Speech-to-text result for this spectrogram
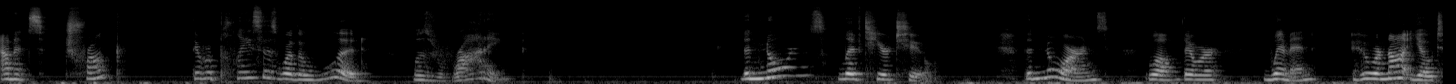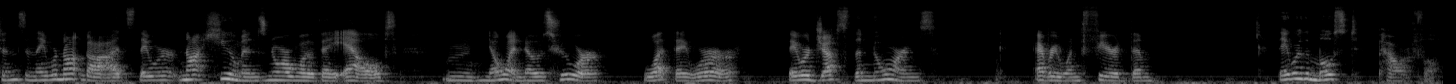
on its trunk, there were places where the wood was rotting. The Norns lived here too. The Norns, well, there were women who were not Jotuns and they were not gods. They were not humans, nor were they elves. Mm, no one knows who or what they were. They were just the Norns. Everyone feared them. They were the most powerful.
